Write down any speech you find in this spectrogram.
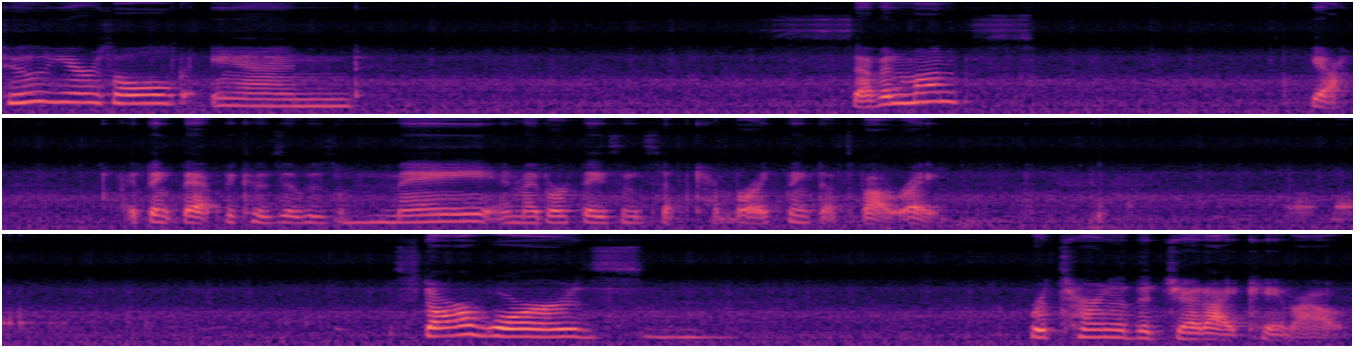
two years old and seven months. Yeah, I think that because it was May and my birthday's in September. I think that's about right. Star Wars Return of the Jedi came out.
